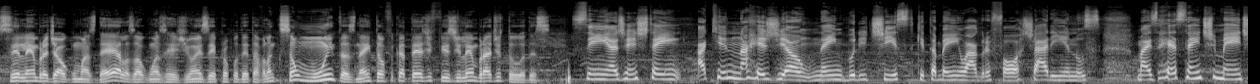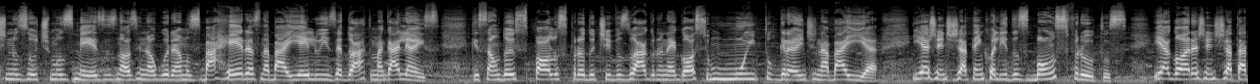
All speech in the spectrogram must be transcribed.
Você lembra de algumas delas, algumas regiões aí para poder estar tá falando, que são muitas, né? Então fica até difícil de lembrar de todas. Sim, a gente tem aqui na região, né, em Buritis, que também o agro é forte, Arinos, mas recentemente, nos últimos meses, nós inauguramos Barreiras na Bahia e Luiz Eduardo Magalhães, que são dois polos produtivos do agronegócio muito grande na Bahia. E a gente já tem colhido os bons frutos. E agora a gente já está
